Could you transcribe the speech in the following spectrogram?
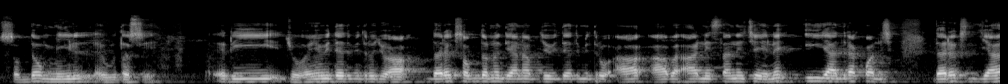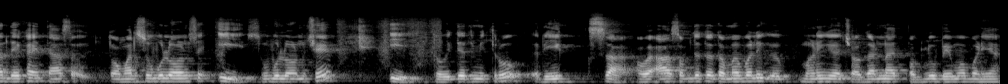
શબ્દ મિલ એવું થશે. રી, જો અહીંયા વિદ્યાર્થી મિત્રો, જો આ દરેક શબ્દોનું ધ્યાન આપજો વિદ્યાર્થી મિત્રો, આ આ નિશાની છે એને ઈ યાદ રાખવાનું છે. દરેક જ્યાં દેખાય ત્યાં તો અમારે શું બોલવાનું છે? ઈ. શું બોલવાનું છે? ઈ. તો વિદ્યાર્થી મિત્રો, રિક્ષા. હવે આ શબ્દ તો તમે બોલી ભણી ગયા છો. આગળના પગલું બેમાં ભણ્યા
